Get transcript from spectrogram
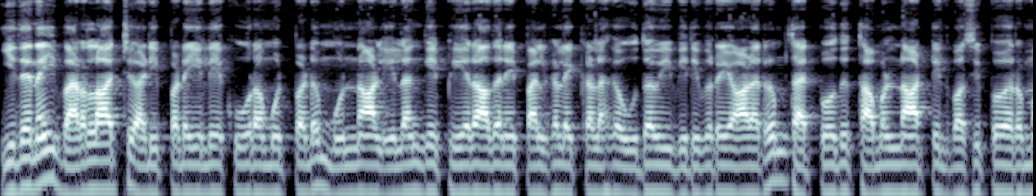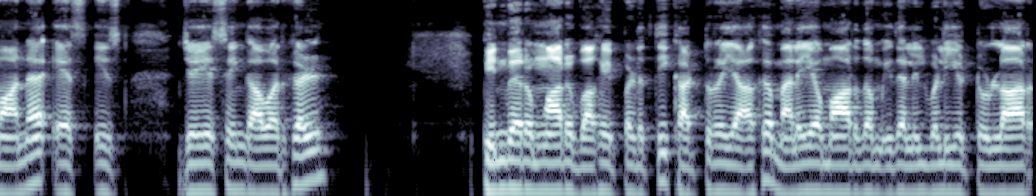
இதனை வரலாற்று அடிப்படையிலே கூற முற்படும் முன்னாள் இலங்கை பேராதனை பல்கலைக்கழக உதவி விரிவுரையாளரும் தற்போது தமிழ்நாட்டில் வசிப்பவருமான எஸ். எஸ். ஜெயசிங் அவர்கள் பின்வருமாறு வகைப்படுத்தி கட்டுரையாக மலையமாரதம் இதழில் வெளியிட்டுள்ளார்.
